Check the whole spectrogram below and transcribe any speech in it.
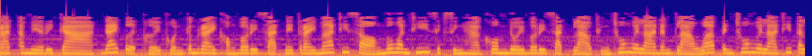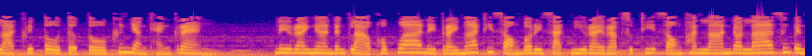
รัฐอเมริกา ได้เปิดเผยผลกำไรของบริษัทในไตรมาสที่ 2 เมื่อวันที่ 10 สิงหาคม โดยบริษัทกล่าวถึงช่วงเวลาดังกล่าวว่าเป็นช่วงเวลาที่ตลาดคริปโตเติบโตขึ้นอย่างแข็งแกร่ง ในรายงานดังกล่าวพบว่าในไตรมาสที่ 2 บริษัทมีรายรับสุทธิ 2,000 ล้านดอลลาร์ ซึ่งเป็น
